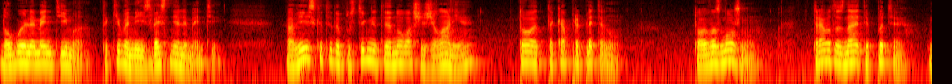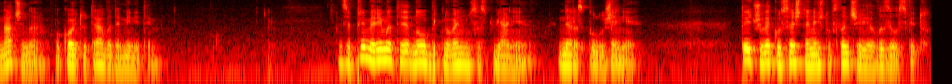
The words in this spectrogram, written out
Много елементи има, такива неизвестни елементи. А вие искате да постигнете едно ваше желание, то е така преплетено. То е възможно. Трябва да знаете пътя, начина по който трябва да минете. За пример имате едно обикновено състояние, неразположение. Тъй човек усеща нещо в слънчевия възел свито.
